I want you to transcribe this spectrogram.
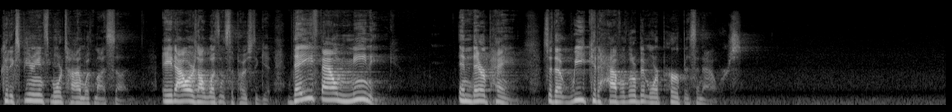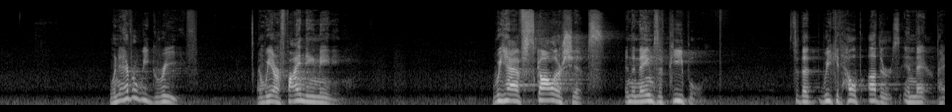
could experience more time with my son. Eight hours I wasn't supposed to get. They found meaning in their pain so that we could have a little bit more purpose in ours. Whenever we grieve and we are finding meaning, we have scholarships in the names of people so that we could help others in their pain.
